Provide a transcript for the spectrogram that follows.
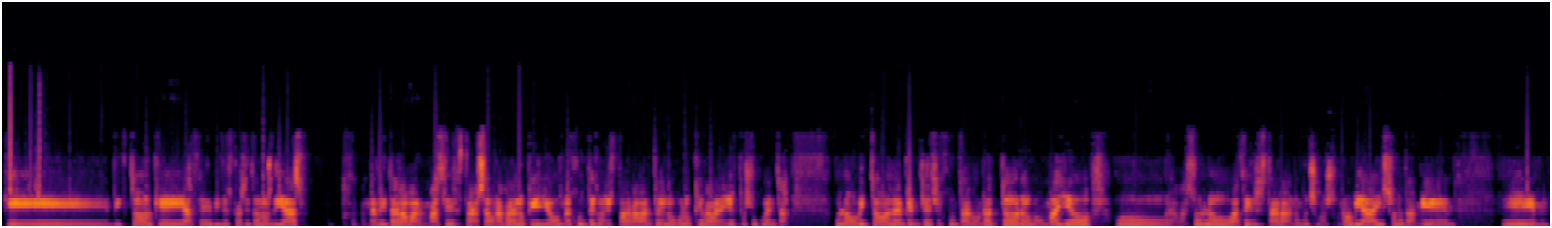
que Víctor, que hace vídeos casi todos los días, necesita grabar más extra. O sea, una cosa es lo que yo me junte con ellos para grabar, pero luego lo que graban ellos por su cuenta. Luego Víctor de repente se junta con Raptor o con Mayo, o graba solo, hace está grabando mucho con su novia y solo también. Eh,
